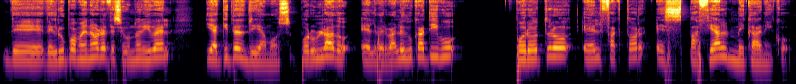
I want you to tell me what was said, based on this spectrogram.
de, de grupos menores de segundo nivel y aquí tendríamos, por un lado, el verbal educativo, por otro, el factor espacial mecánico.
